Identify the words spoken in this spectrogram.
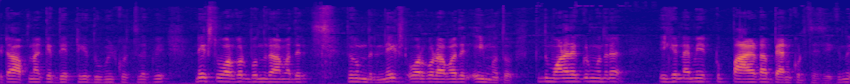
এটা আপনাকে দেড় থেকে দু মিনিট করতে লাগবে। নেক্সট ওয়ার্কআউট বন্ধুরা আমাদের, দেখুন নেক্সট ওয়ার্কআউট আমাদের এই মতো। কিন্তু মনে রাখবেন বন্ধুরা এখানে আমি একটু পাটা ব্যান করতেছি। কিন্তু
